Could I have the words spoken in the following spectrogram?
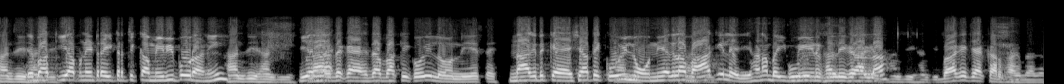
ਹਾਂਜੀ ਤੇ ਬਾਕੀ ਆਪਣੇ ਟਰੈਕਟਰ ਚ ਕਮੀ ਵੀ ਭੋਰਾ ਨਹੀਂ। ਹਾਂਜੀ ਹਾਂਜੀ। ਨਗਦ ਕੈਸ਼ ਦਾ ਬਾਕੀ ਕੋਈ ਲੋਨ ਨਹੀਂ ਇਹ ਤੇ। ਨਗਦ ਕੈਸ਼ ਆ ਤੇ ਕੋਈ ਲੋਨ ਨਹੀਂ। ਅਗਲਾ ਵਾਹ ਕੇ ਲੈ ਜੇ ਹਨਾ ਬਾਈ ਮੇਨ ਕਰਾ ਗੱਲ ਆ। ਹਾਂਜੀ ਹਾਂਜੀ। ਬਾਹ ਕੇ ਚੈੱਕ ਕਰ ਸਕਦਾ ਹੈਗਾ।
